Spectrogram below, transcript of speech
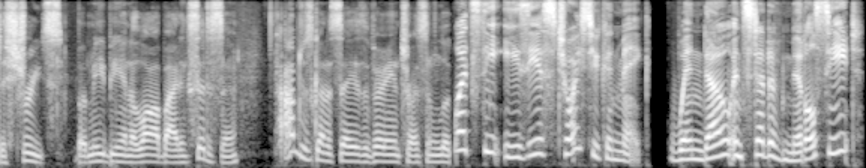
the streets. But me being a law abiding citizen, I'm just gonna say it's a very interesting look. What's the easiest choice you can make? Window instead of middle seat?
